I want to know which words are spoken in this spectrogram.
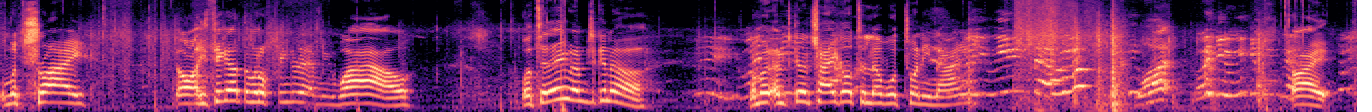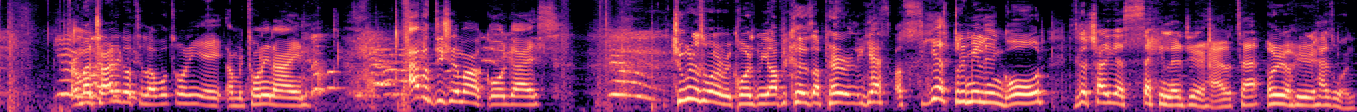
I'm gonna try. Oh, he's taking out the little finger at me. Wow. Well, today I'm just gonna, I'm, gonna, I'm just gonna try to go to level 29. What do you mean though? What? What do you mean though? All right, I'm gonna try to go to level 28. I'm at 29. I have a decent amount of gold, guys. Chuba doesn't want to record me up because apparently he has a, he has three million gold. He's gonna try to get a second legendary habitat. Oh yeah, here he has one.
